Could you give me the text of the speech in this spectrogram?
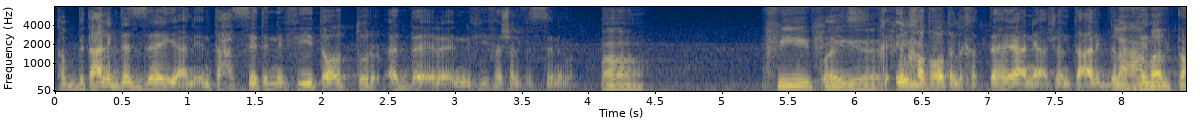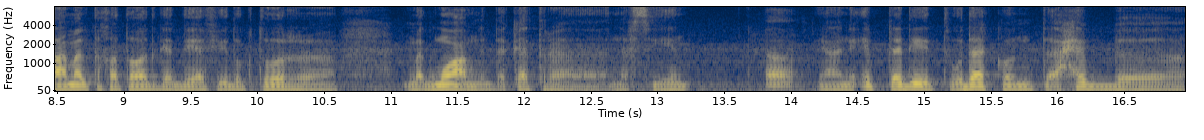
طب بتعالج ده إزاي؟ يعني انت حسيت ان في توتر ادى إلى ان في فشل في السينما. آه. في في إيه الخطوات اللي خدتها يعني عشان تعالج ده لا؟ عملت عملت خطوات جدية. في دكتور آه، مجموعة من الدكاترة النفسيين آه. يعني ابتديت وده كنت أحب آه،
